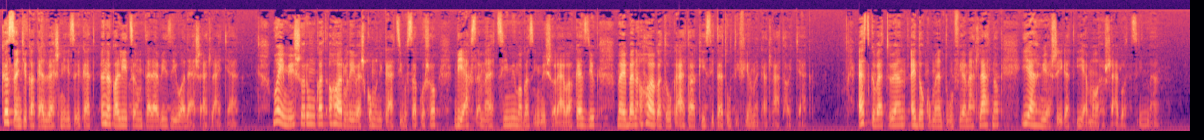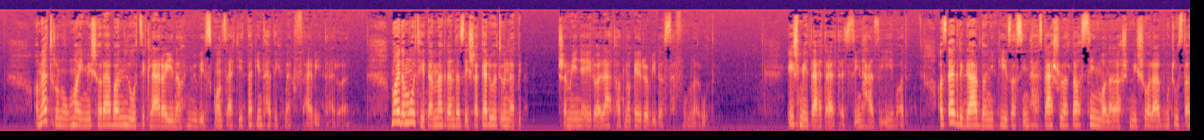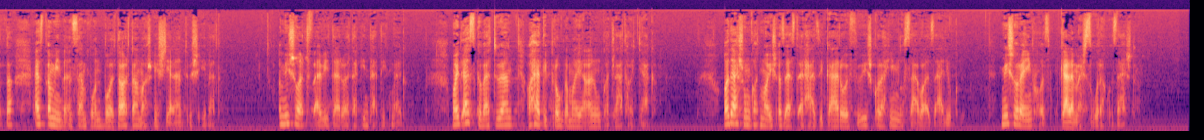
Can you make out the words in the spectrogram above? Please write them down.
Köszöntjük a kedves nézőket! Önök a Líceum televízió adását látják. Mai műsorunkat a harmadéves kommunikáció szakosok Diák Szemel című magazin műsorával kezdjük, melyben a hallgatók által készített úti filmeket láthatják. Ezt követően egy dokumentumfilmet látnak, ilyen hülyeséget, ilyen marhaságot címmel. A Metronóm mai műsorában Lóci Klára Éna művész koncertjét tekinthetik meg felvételről. Majd a múlt héten megrendezésre került ünnepi eseményeiről láthatnak egy rövid összefoglalót. Ismét eltelt egy színházi évad. Az Egri Gárdonyi Géza Színház Társulata színvonalas műsorral búcsúztatta ezt a minden szempontból tartalmas és jelentős évet. A műsort felvételről tekinthetik meg. Majd ezt követően a heti programajánlunkat láthatják. Adásunkat ma is az Eszterházi Károly főiskola himnuszával zárjuk. Műsorainkhoz kellemes szórakozást!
